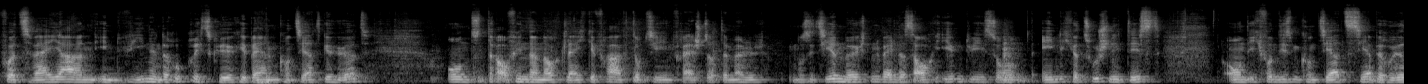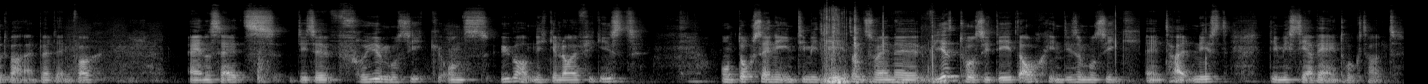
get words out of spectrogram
vor zwei Jahren in Wien in der Ruprechtskirche bei einem Konzert gehört und daraufhin dann auch gleich gefragt, ob sie in Freistadt einmal musizieren möchten, weil das auch irgendwie so ein ähnlicher Zuschnitt ist und ich von diesem Konzert sehr berührt war, weil einfach einerseits diese frühe Musik uns überhaupt nicht geläufig ist, und doch seine Intimität und so eine Virtuosität auch in dieser Musik enthalten ist, die mich sehr beeindruckt hat.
